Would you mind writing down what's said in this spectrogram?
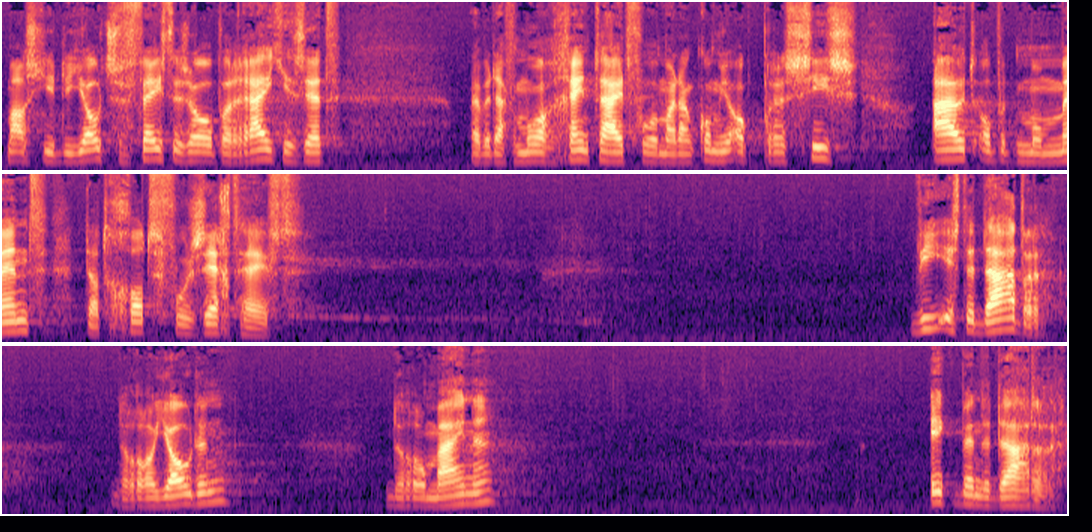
maar als je de Joodse feesten zo op een rijtje zet, we hebben daar vanmorgen geen tijd voor, maar dan kom je ook precies uit op het moment dat God voorzegd heeft. Wie is de dader? De Joden? De Romeinen? Ik ben de dader.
